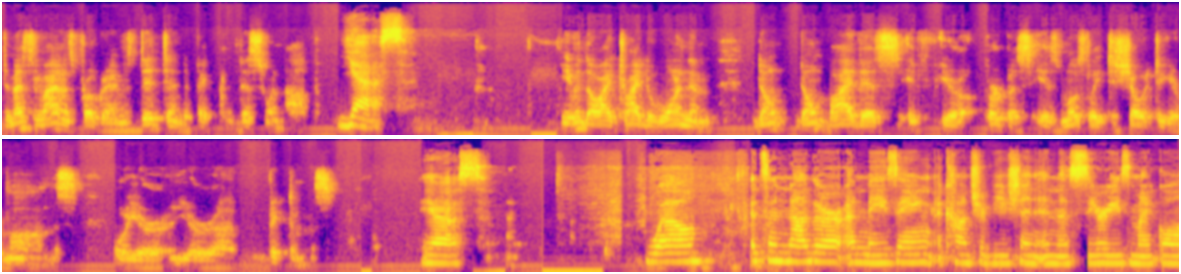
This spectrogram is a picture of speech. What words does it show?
domestic violence programs did tend to pick this one up. Yes. even though I tried to warn them, don't don't buy this if your purpose is mostly to show it to your moms or your your uh, victims. Yes. Well, it's another amazing contribution in this series, Michael,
